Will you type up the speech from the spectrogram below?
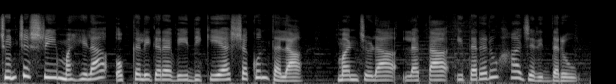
ಚುಂಚಶ್ರೀ ಮಹಿಳಾ ಒಕ್ಕಲಿಗರ ವೇದಿಕೆಯ ಶಕುಂತಲಾ ಮಂಜುಳಾ ಲತಾ ಇತರರು ಹಾಜರಿದ್ದರು.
